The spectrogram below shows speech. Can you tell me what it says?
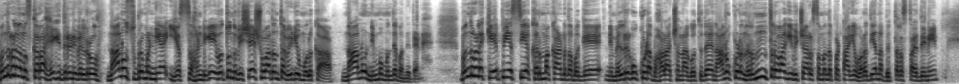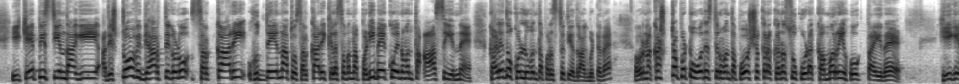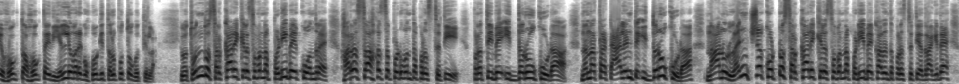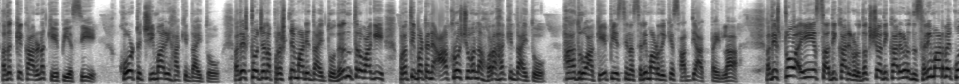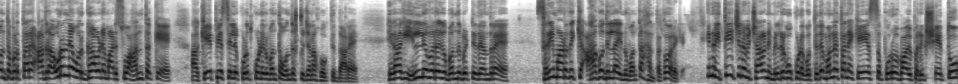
ಬಂಧುಗಳೇ, ನಮಸ್ಕಾರ. ಹೇಗಿದ್ದೀರಿ ನೀವೆಲ್ಲರೂ? ನಾನು ಸುಬ್ರಹ್ಮಣ್ಯ ಎಸ್ ಹಂಡಿಗೆ. ಇವತ್ತೊಂದು ವಿಶೇಷವಾದಂಥ ವಿಡಿಯೋ ಮೂಲಕ ನಾನು ನಿಮ್ಮ ಮುಂದೆ ಬಂದಿದ್ದೇನೆ. ಬಂಧುಗಳೇ ಕೆ ಪಿ ಎಸ್ ಸಿಯ ಕರ್ಮಕಾಂಡದ ಬಗ್ಗೆ ನಿಮ್ಮೆಲ್ಲರಿಗೂ ಕೂಡ ಬಹಳ ಚೆನ್ನಾಗಿ ಗೊತ್ತಿದೆ. ನಾನು ಕೂಡ ನಿರಂತರವಾಗಿ ವಿಚಾರಕ್ಕೆ ಸಂಬಂಧಪಟ್ಟ ಹಾಗೆ ವರದಿಯನ್ನು ಬಿತ್ತರಿಸ್ತಾ ಇದ್ದೀನಿ. ಈ ಕೆ ಪಿ ಎಸ್ ಸಿಯಿಂದಾಗಿ ಅದೆಷ್ಟೋ ವಿದ್ಯಾರ್ಥಿಗಳು ಸರ್ಕಾರಿ ಹುದ್ದೆಯನ್ನು ಅಥವಾ ಸರ್ಕಾರಿ ಕೆಲಸವನ್ನು ಪಡಿಬೇಕು ಎನ್ನುವಂಥ ಆಸೆಯನ್ನೇ ಕಳೆದುಕೊಳ್ಳುವಂಥ ಪರಿಸ್ಥಿತಿ ಎದುರಾಗ್ಬಿಟ್ಟಿದೆ. ಅವರನ್ನು ಕಷ್ಟಪಟ್ಟು ಓದಿಸ್ತಿರುವಂಥ ಪೋಷಕರ ಕನಸು ಕೂಡ ಕಮರಿ ಹೋಗ್ತಾ ಇದೆ. ಹೀಗೆ ಹೋಗ್ತಾ ಹೋಗ್ತಾ ಇದೆ ಎಲ್ಲಿವರೆಗೂ ಹೋಗಿ ತಲುಪುತ್ತೋ ಗೊತ್ತಿಲ್ಲ. ಇವತ್ತೊಂದು ಸರ್ಕಾರಿ ಕೆಲಸವನ್ನ ಪಡಿಬೇಕು ಅಂದ್ರೆ ಹರಸಾಹಸ ಪಡುವಂಥ ಪರಿಸ್ಥಿತಿ ಪ್ರತಿಭೆ ಇದ್ದರೂ ಕೂಡ, ನನ್ನ ಹತ್ರ ಟ್ಯಾಲೆಂಟ್ ಇದ್ದರೂ ಕೂಡ ನಾನು ಲಂಚ ಕೊಟ್ಟು ಸರ್ಕಾರಿ ಕೆಲಸವನ್ನ ಪಡಿಬೇಕಾದಂತ ಪರಿಸ್ಥಿತಿ ಅದರಾಗಿದೆ ಅದಕ್ಕೆ ಕಾರಣ K P S C court ಚೀಮಾರಿ ಹಾಕಿದ್ದಾಯಿತು. ಅದೆಷ್ಟೋ ಜನ ಪ್ರಶ್ನೆ ಮಾಡಿದ್ದಾಯಿತು. ನಿರಂತರವಾಗಿ ಪ್ರತಿಭಟನೆ ಆಕ್ರೋಶವನ್ನ ಹೊರಹಾಕಿದ್ದಾಯಿತು. ಆದರೂ ಆ ಕೆ ಪಿ ಎಸ್ ಸಿನ ಸರಿ ಮಾಡೋದಕ್ಕೆ ಸಾಧ್ಯ ಆಗ್ತಾ ಇಲ್ಲ. ಅದೆಷ್ಟೋ ಐ ಎ ಎಸ್ ಅಧಿಕಾರಿಗಳು, ದಕ್ಷ ಅಧಿಕಾರಿಗಳು ಸರಿ ಮಾಡಬೇಕು ಅಂತ ಬರ್ತಾರೆ, ಆದ್ರೆ ಅವರನ್ನೇ ವರ್ಗಾವಣೆ ಮಾಡಿಸುವ ಹಂತಕ್ಕೆ ಆ ಕೆ ಪಿ ಎಸ್ ಸಿಯಲ್ಲಿ ಕುಳಿತುಕೊಂಡಿರುವಂಥ ಒಂದಷ್ಟು ಜನ ಹೋಗ್ತಿದ್ದಾರೆ. ಹೀಗಾಗಿ ಇಲ್ಲಿವರೆಗೆ ಬಂದು ಬಿಟ್ಟಿದೆ ಅಂದ್ರೆ ಸರಿ ಮಾಡೋದಕ್ಕೆ ಆಗೋದಿಲ್ಲ ಎನ್ನುವಂಥ ಹಂತಕವರೆಗೆ. ಇನ್ನು ಇತ್ತೀಚಿನ ವಿಚಾರ ನಿಮ್ಮೆಲ್ಲರಿಗೂ ಕೂಡ ಗೊತ್ತಿದೆ. ಮೊನ್ನೆ ತಾನೇ ಕೆ ಎಸ್ ಪೂರ್ವಭಾವಿ ಪರೀಕ್ಷೆ ಇತ್ತು.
